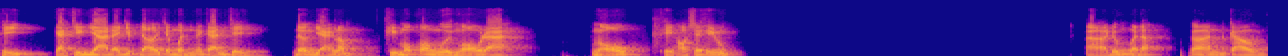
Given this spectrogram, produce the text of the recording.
thì các chuyên gia đã giúp đỡ cho mình đó các anh chị. Đơn giản lắm. Khi một con người ngộ ra ngộ thì họ sẽ hiểu. À, đúng rồi đó. Có anh cao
